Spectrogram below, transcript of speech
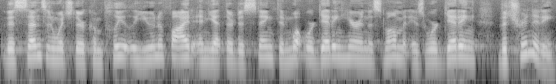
this sense in which they're completely unified and yet they're distinct. And what we're getting here in this moment is we're getting the Trinity.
